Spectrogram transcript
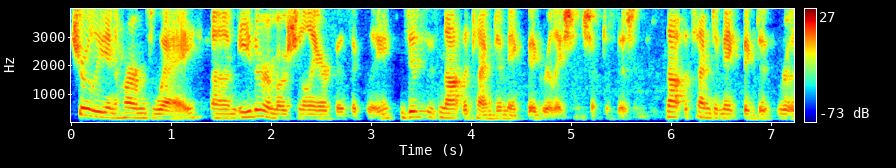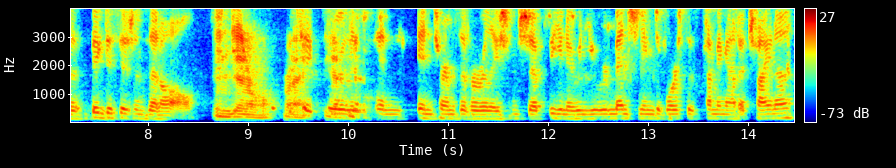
truly in harm's way, um, either emotionally or physically, this is not the time to make big relationship decisions. It's not the time to make big de- big decisions at all. In general, right? Particularly yeah. in in terms of a relationship. You know, when you were mentioning divorces coming out of China,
